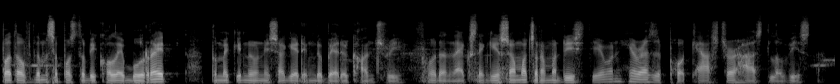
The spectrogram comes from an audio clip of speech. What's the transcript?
Both of them supposed to be collaborate to make Indonesia getting the better country for the next. Thank you so much, Ramadi Setiawan here as a podcaster. Hasta la vista.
